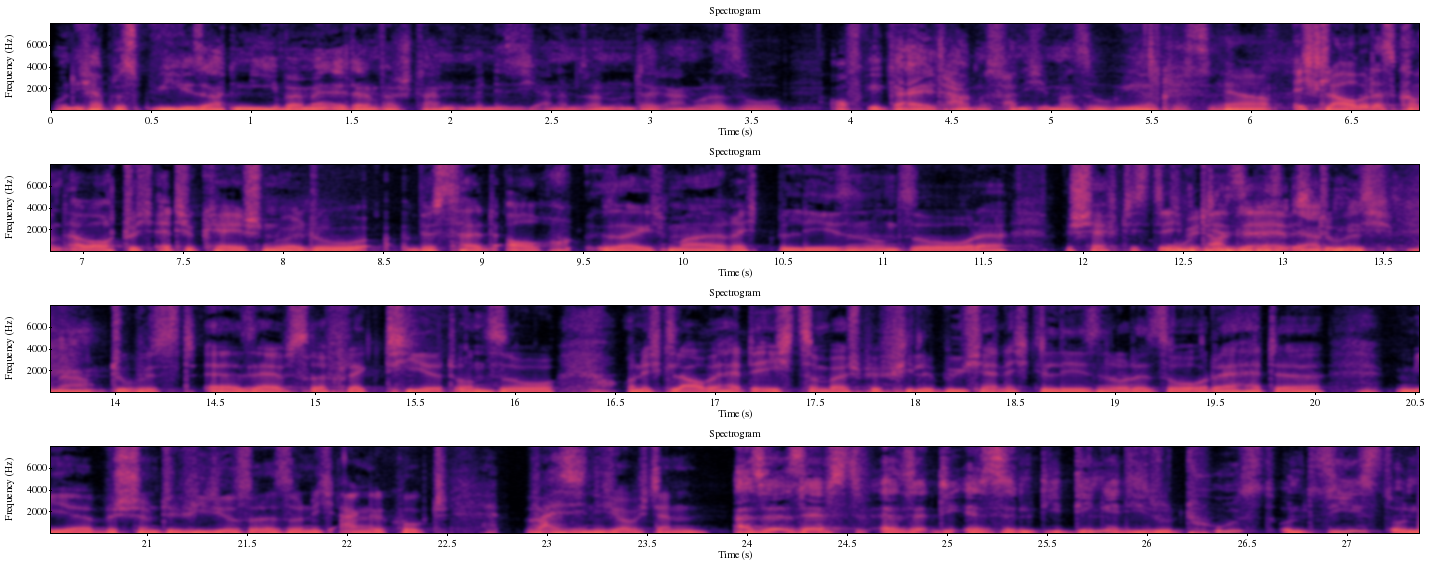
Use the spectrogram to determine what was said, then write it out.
Und ich habe das, wie gesagt, nie bei meinen Eltern verstanden, wenn die sich an einem Sonnenuntergang oder so aufgegeilt haben. Das fand ich immer so weird. Das, äh, Ja, ich glaube, das kommt aber auch durch Education, weil du bist halt auch, sage ich mal, recht belesen und so oder beschäftigst dich Oh, mit dir selbst. Du bist. Ja. du bist äh, selbst reflektiert und so. Und ich glaube, hätte ich zum Beispiel viele Bücher nicht gelesen oder so oder hätte mir bestimmte Videos oder so nicht angeguckt, weiß ich nicht, ob ich dann Also selbst also die, es sind die Dinge, die du tust und siehst und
